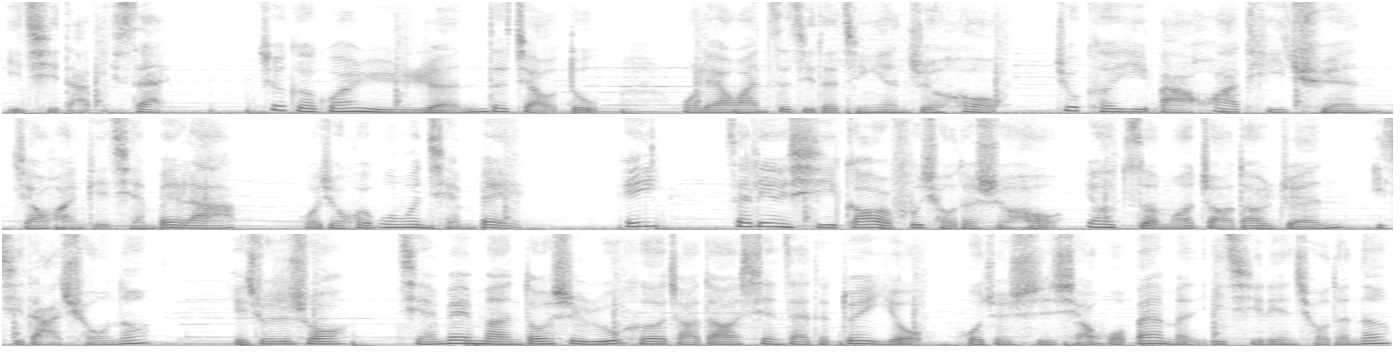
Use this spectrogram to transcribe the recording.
一起打比赛。这个关于人的角度，我聊完自己的经验之后，就可以把话题权交还给前辈啦。我就会问问前辈，诶。在练习高尔夫球的时候，要怎么找到人一起打球呢？也就是说，前辈们都是如何找到现在的队友或者是小伙伴们一起练球的呢？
